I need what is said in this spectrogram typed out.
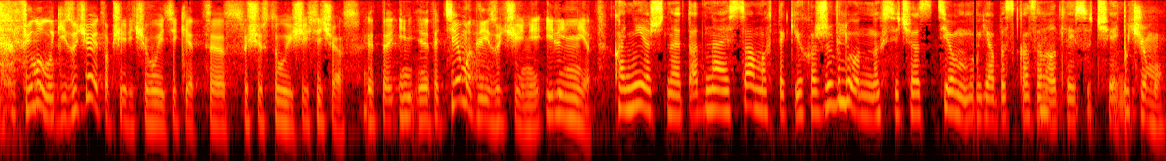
Филологи изучают вообще речевой этикет, э, существующий сейчас? Это, это тема для изучения или нет? Конечно, это одна из самых таких оживленных сейчас тем, я бы сказала, для изучения. Почему?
